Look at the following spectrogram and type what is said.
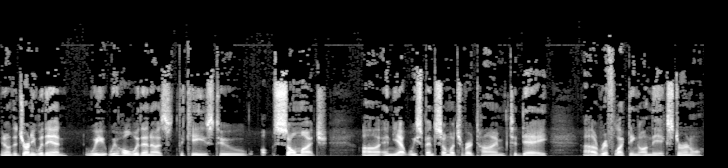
you know, the journey within. We we hold within us the keys to so much, uh, and yet we spend so much of our time today uh, reflecting on the external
